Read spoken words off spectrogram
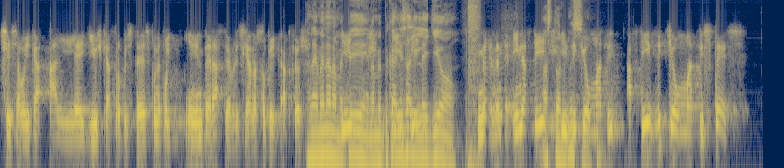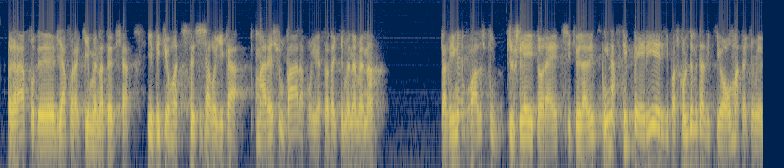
σε εισαγωγικά αλληλέγγυους και ανθρωπιστές που είναι, πολύ, είναι τεράστια βρίσκεια να το πει κάποιος. Καλά εμένα να με πει, να με πει κανείς αλληλέγγυο. Ναι, ναι, ναι. Είναι αυτοί οι, δικαιωματι, αυτοί οι δικαιωματιστές γράφονται διάφορα κείμενα τέτοια. Οι δικαιωματιστές εισαγωγικά. Μ' αρέσουν πάρα πολύ αυτά τα κείμενα εμένα. Δηλαδή είναι ο άλλος που τους λέει τώρα έτσι. Και δηλαδή είναι αυτοί οι περίεργοι που ασχολούνται με τα δικαιώματα και με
